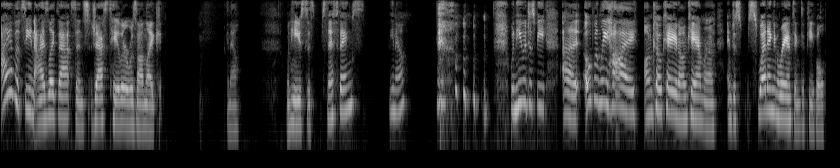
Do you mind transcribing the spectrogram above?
i haven't seen eyes like that since jax taylor was on like you know when he used to sniff things you know when he would just be uh, openly high on cocaine on camera and just sweating and ranting to people.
